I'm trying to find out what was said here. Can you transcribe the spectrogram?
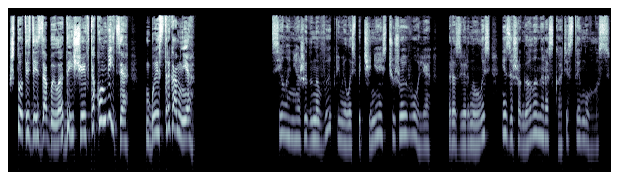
Что ты здесь забыла? Да еще и в таком виде! Быстро ко мне!» Тело неожиданно выпрямилось, подчиняясь чужой воле, развернулась и зашагала на раскатистый голос.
